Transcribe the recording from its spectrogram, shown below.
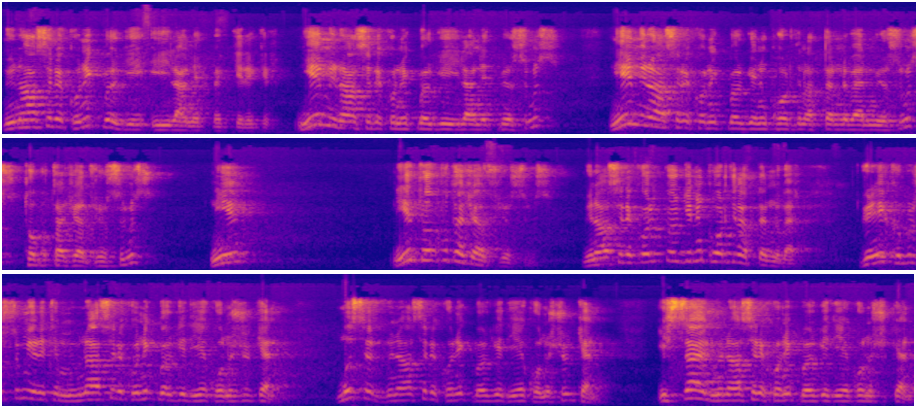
Münhasır ekonomik bölgeyi ilan etmek gerekir. Niye münhasır ekonomik bölgeyi ilan etmiyorsunuz? Niye münhasır ekonomik bölgenin koordinatlarını vermiyorsunuz? Topu tacı atıyorsunuz. Niye? Niye topu tacı atıyorsunuz? Münhasır ekonomik bölgenin koordinatlarını ver. Güney Kıbrıs Rum Yönetimi münhasır ekonomik bölge diye konuşurken, Mısır münhasır ekonomik bölge diye konuşurken, İsrail münhasır ekonomik bölge diye konuşurken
